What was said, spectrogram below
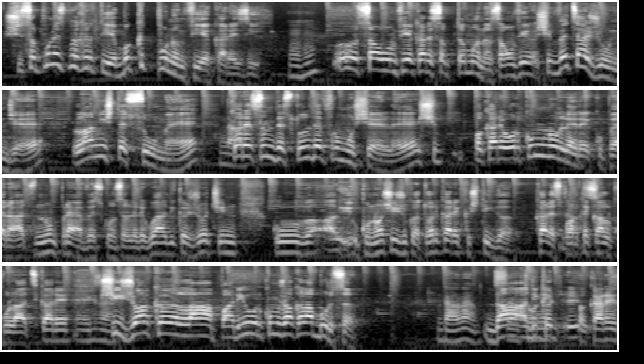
și să puneți pe hârtie, bă, cât pun în fiecare zi? uh-huh. sau în fiecare săptămână sau în fiecare... și veți ajunge la niște sume da. care sunt destul de frumușele și pe care oricum nu le recuperați, nu prea aveți cum să le recuperați, adică joci în, cu, cunoști și jucători care câștigă, care sunt da, foarte sunt. calculați, care exact. și joacă la pariuri cum joacă la bursă. Da, da. Da, Sunt adică pe care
